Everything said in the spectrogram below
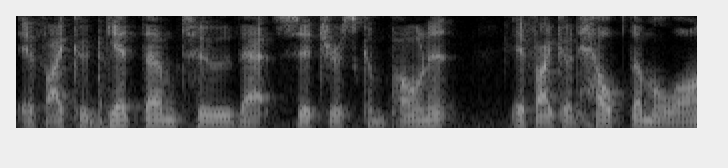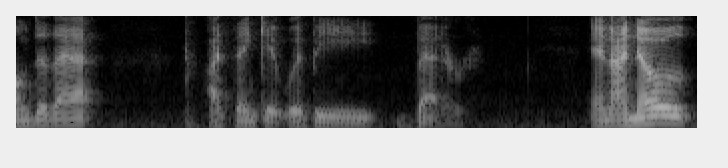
if I could get them to that citrus component, if I could help them along to that, I think it would be better. And I know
